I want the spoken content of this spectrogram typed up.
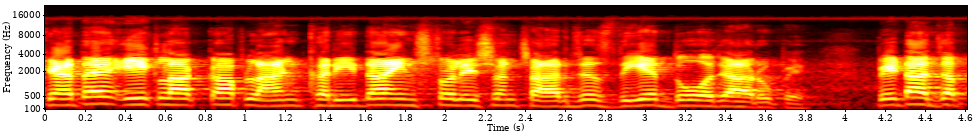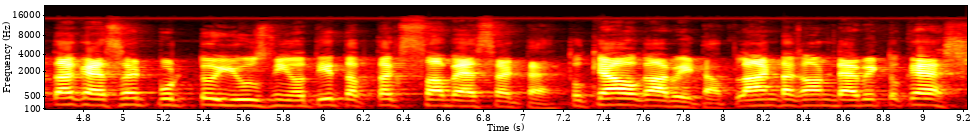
कहता है, एक लाख का प्लांट खरीदा इंस्टॉलेशन चार्जेस दिए दो हज़ार रुपए। बेटा, जब तक एसेट पुट टू यूज़ नहीं होती, तब तक सब एसेट है। तो क्या होगा बेटा? Plant account debit to cash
